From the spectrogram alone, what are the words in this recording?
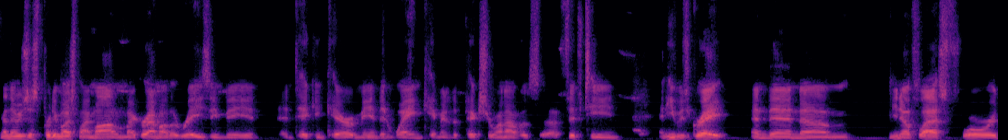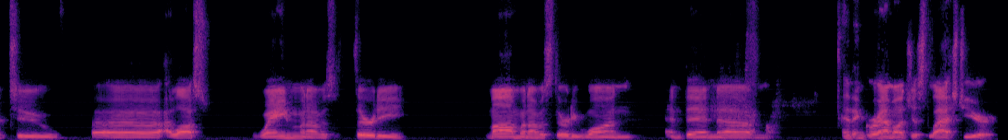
and there was just pretty much my mom and my grandmother raising me and, and taking care of me and then wayne came into the picture when i was uh, 15 and he was great and then um, you know flash forward to uh, i lost wayne when i was 30 mom when i was 31 and then um, and then grandma just last year.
